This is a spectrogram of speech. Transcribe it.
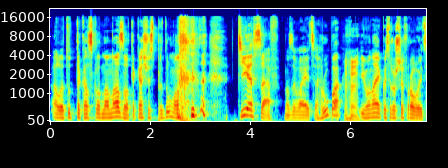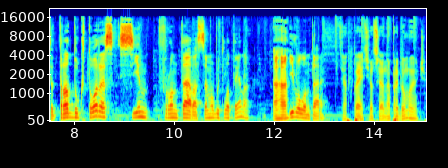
Але тут така складна назва, таке щось придумав. TSF називається група, Угу. і вона якось розшифровується. Traductores Sin Fronteras. Це, мабуть, латина. Ага. І волонтери. Капець, оце напридумують.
